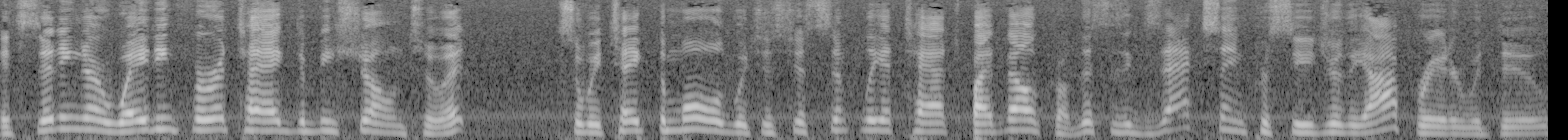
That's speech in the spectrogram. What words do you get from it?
It's sitting there waiting for a tag to be shown to it. So we take the mold, which is just simply attached by Velcro. This is exact same procedure the operator would do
